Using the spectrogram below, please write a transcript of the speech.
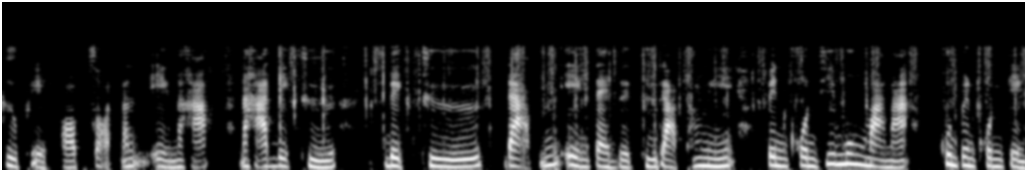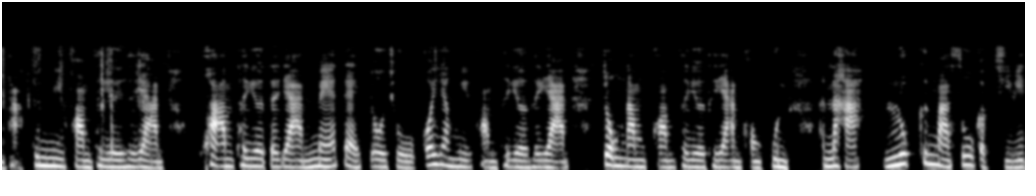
คือเพจออฟสอดนั่นเองนะคะนะคะ เด็กถือเด็กถือดาบนั่นเองแต่เด็กถือดาบทั้งนี้เป็นคนที่มุ่งมานะ คุณเป็นคนเก่งค่ะ คุณมีความทะเยอทะยาน ความทะเยอทะยานแม้แต่โจโฉก็ยังมีความทะเยอทะยาน จงนำความทะเยอทะยานของคุณนะคะลุกขึ้นมาสู้กับชีวิต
